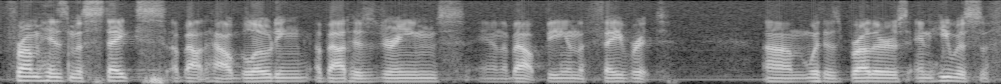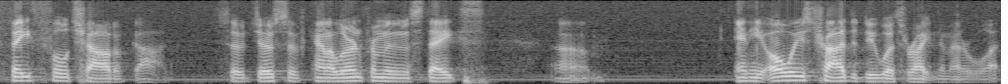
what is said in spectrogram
from his mistakes about how gloating about his dreams and about being the favorite um, with his brothers, and he was a faithful child of God. So Joseph kind of learned from his mistakes, um, and he always tried to do what's right no matter what.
